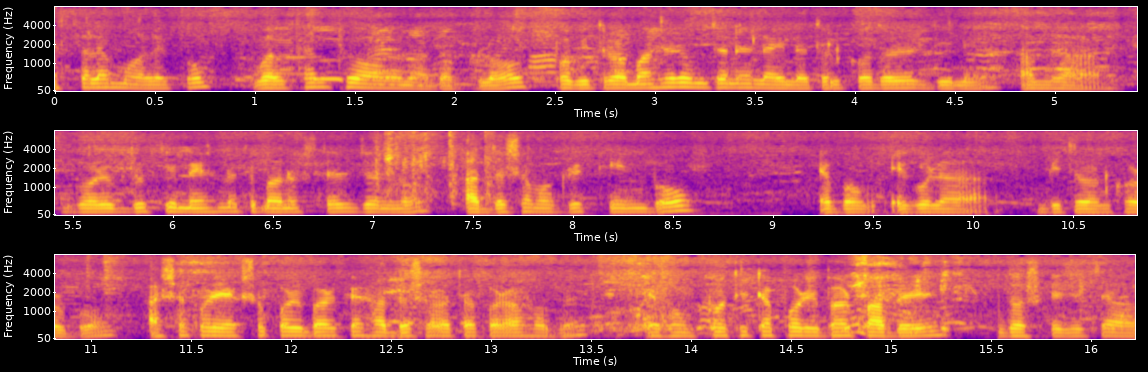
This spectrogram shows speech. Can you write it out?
আসসালামু আলাইকুম। Welcome to our another blog পবিত্র মাহে রমজানের লাইলাতুল কদরের দিনে আমরা গরিব দুঃখী মেহনতি মানুষদের জন্য খাদ্য সামগ্রী কিনবো এবং এগুলা বিতরণ করব। আশা করি একশো পরিবারকে খাদ্য সহায়তা করা হবে এবং প্রতিটা পরিবার পাবে দশ কেজি চাল,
